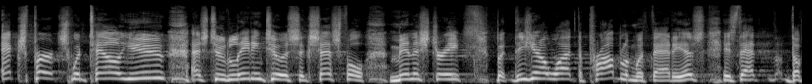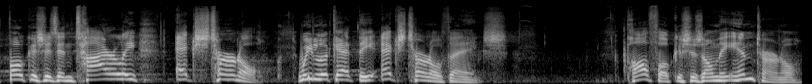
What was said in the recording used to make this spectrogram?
experts would tell you as to leading to a successful ministry. But do you know what? The problem with that is is that the focus is entirely external. We look at the external things Paul focuses on the internal.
